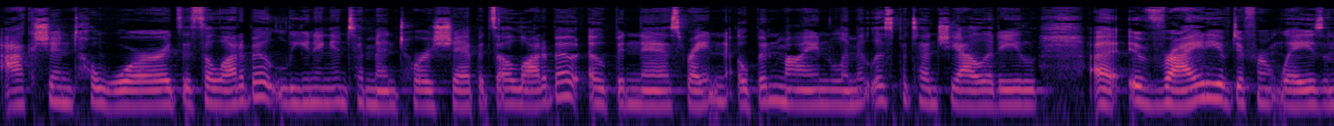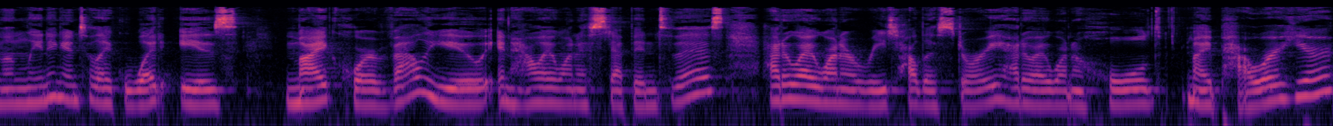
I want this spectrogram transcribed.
action towards, it's a lot about leaning into mentorship, it's a lot about openness, right? An open mind, limitless potentiality, uh, a variety of different ways and then leaning into like what is my core value in how I want to step into this. How do I want to retell this story? How do I want to hold my power here?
